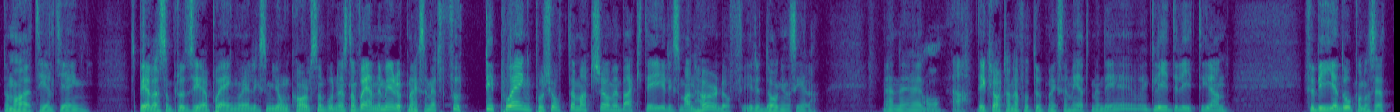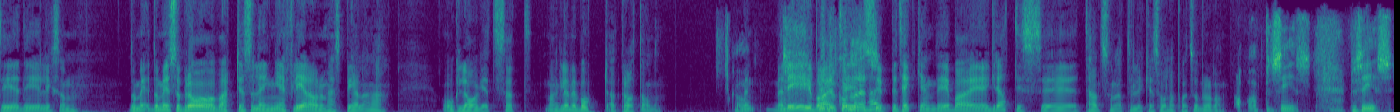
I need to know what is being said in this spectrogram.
de har ett helt gäng spelare som producerar poäng och är liksom John Carlson borde nästan få ännu mer uppmärksamhet. 40 poäng på 28 matcher av en back, det är liksom unheard of i det dagens era. Men eh, ja. ja. det är klart han har fått uppmärksamhet, men det glider lite grann förbi ändå på något sätt. Det, det är liksom, de är, de är så bra och har varit det så länge, flera av de här spelarna och laget, så att man glömmer bort att prata om dem. Ja. Men, men, det är ju bara ett, ett här... supertecken. Det är bara grattis eh, Tadson att du lyckas hålla på ett så bra lag. Ja, precis. precis.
